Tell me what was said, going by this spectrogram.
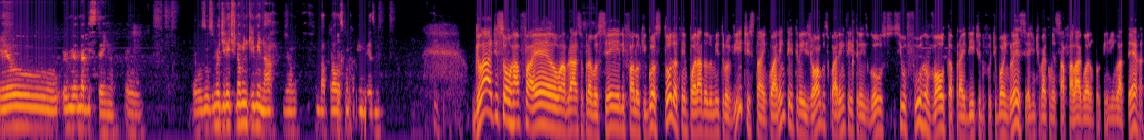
Eu, eu me, abstenho. Eu, eu uso o meu direito de não me incriminar, de não dar provas contra mim mesmo. Gladson Rafael, um abraço para você. Ele falou que gostou da temporada do Mitrovic, está em 43 jogos, 43 gols. Se o Fulham volta para a elite do futebol inglês, e a gente vai começar a falar agora um pouquinho de Inglaterra,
